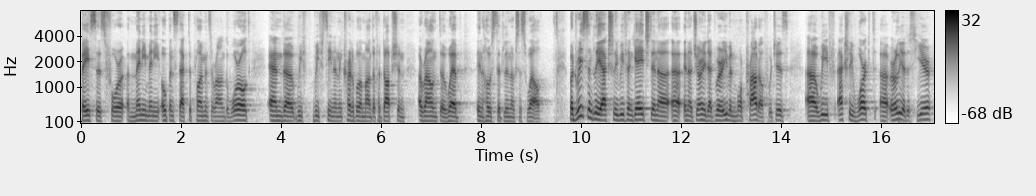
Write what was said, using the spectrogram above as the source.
basis for many, many OpenStack deployments around the world. And we've seen an incredible amount of adoption around the web in hosted Linux as well. But recently, actually, we've engaged in a, uh, in a journey that we're even more proud of, which is uh, we've actually worked uh, earlier this year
